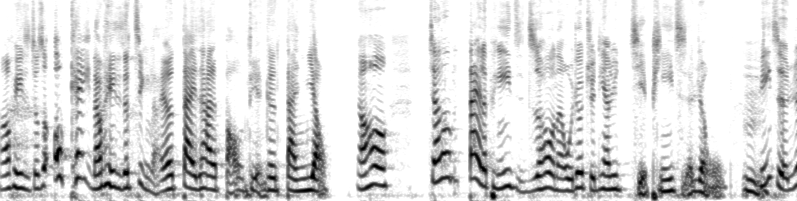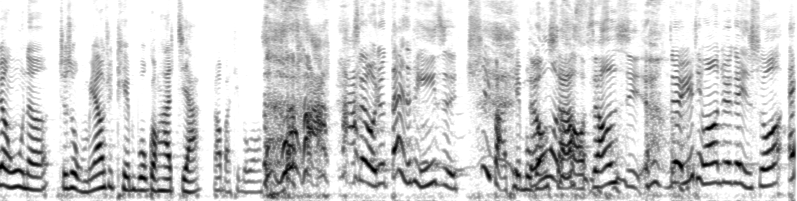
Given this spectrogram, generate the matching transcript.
然后平一子就说 OK，然后平一子就进来，又带着他的宝典跟丹药，然后。加上带了平一子之后呢，我就决定要去解平一子的任务。嗯、平一子的任务呢，就是我们要去天波光他家，然后把天波光杀死。所以我就带着平一子去把天波光杀死。好消息，对，因为天波光就会跟你说：“哎、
